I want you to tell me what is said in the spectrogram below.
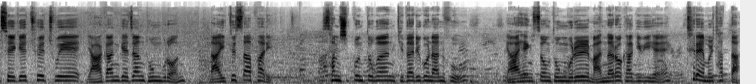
세계 최초의 야간 개장 동물원 나이트 사파리. 30분 동안 기다리고 난 후 야행성 동물을 만나러 가기 위해 트램을 탔다.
